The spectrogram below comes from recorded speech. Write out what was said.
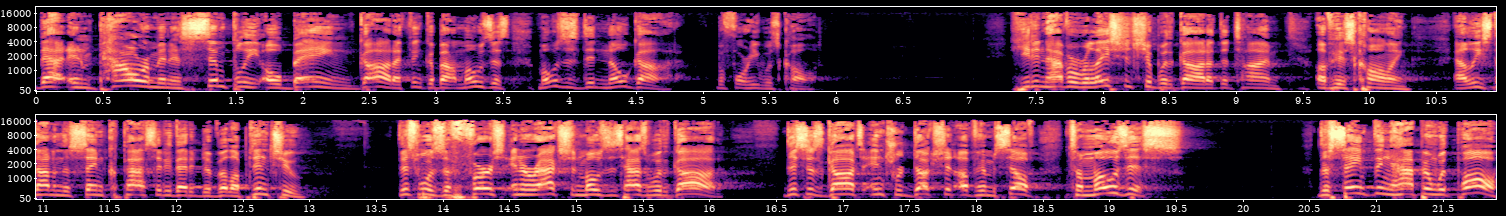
that empowerment is simply obeying God. I think about Moses. Moses didn't know God before he was called. He didn't have a relationship with God at the time of his calling, at least not in the same capacity that it developed into. This was the first interaction Moses has with God. This is God's introduction of himself to Moses. The same thing happened with Paul.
